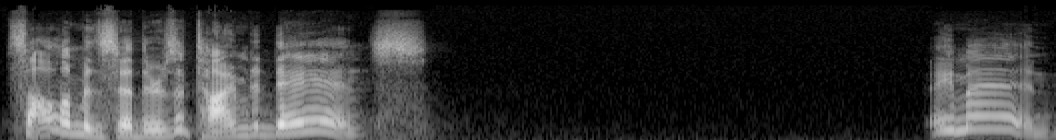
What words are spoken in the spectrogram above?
Solomon said there's a time to dance. Amen.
